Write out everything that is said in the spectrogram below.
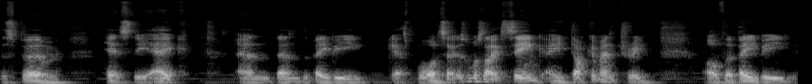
the sperm hits the egg, and then the baby gets born. So it's almost like seeing a documentary of a baby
